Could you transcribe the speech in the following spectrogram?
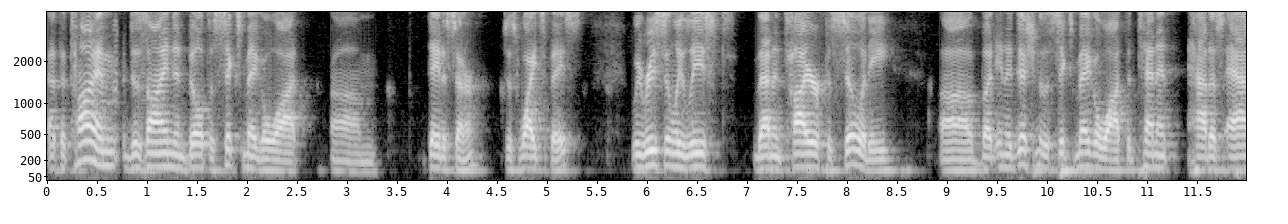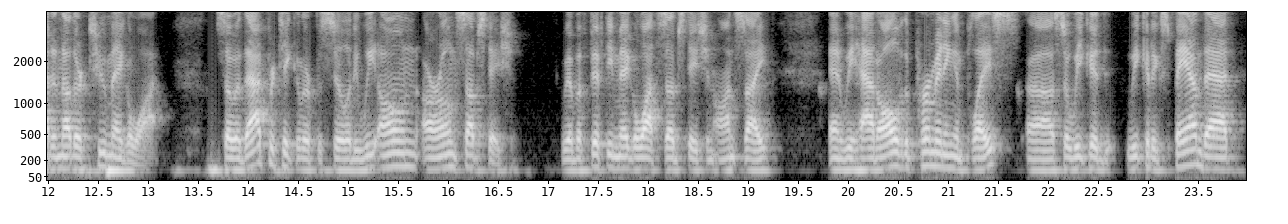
at the time, designed and built a six megawatt um, data center, just white space. We recently leased that entire facility, uh, but in addition to the six megawatt, the tenant had us add another two megawatt. So at that particular facility, we own our own substation. We have a 50 megawatt substation on site and we had all of the permitting in place. Uh, so we could we could expand that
